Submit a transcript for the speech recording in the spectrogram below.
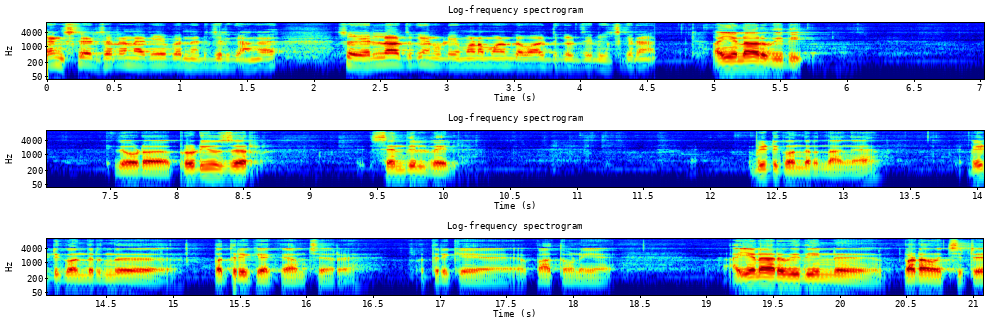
யங்ஸ்டர்ஸ் எல்லாம் நிறைய பேர் நடிச்சிருக்காங்க. ஸோ எல்லாத்துக்கும் என்னுடைய மனமார்ந்த வாழ்த்துக்கள் தெரிவிச்சுக்கிறேன். ஐயனார் விதி. இதோட ப்ரொடியூசர் செந்தில்வேல். வீட்டுக்கு வந்திருந்தாங்க. வீட்டுக்கு வந்திருந்து பத்திரிக்கை காமிச்சார் பத்திரிக்கையை பார்த்தோன்னே ஐயனார் வீதின்னு படம் வச்சுட்டு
